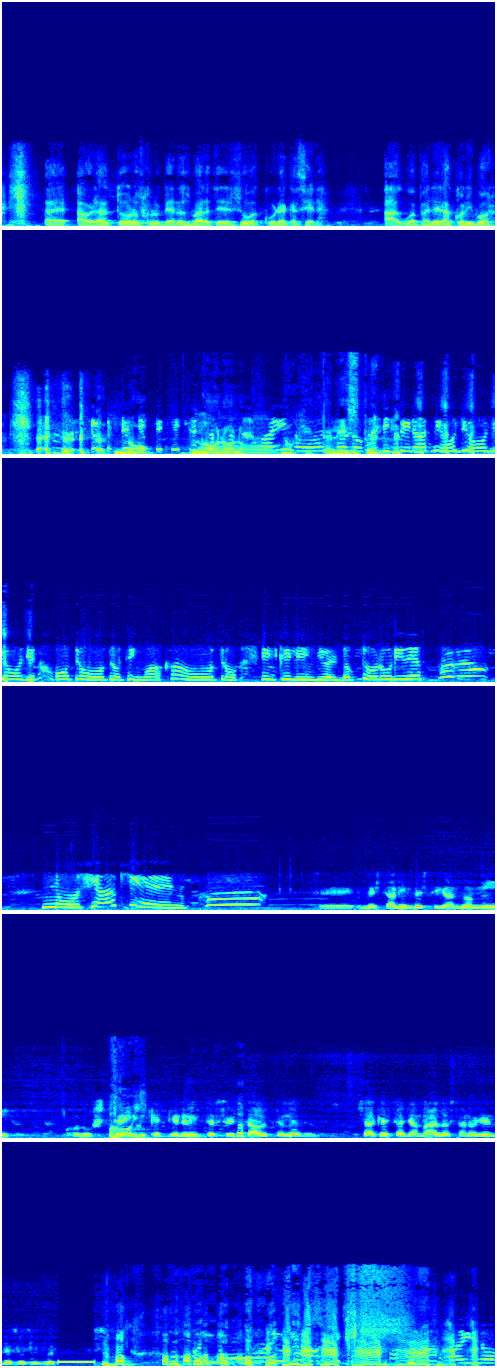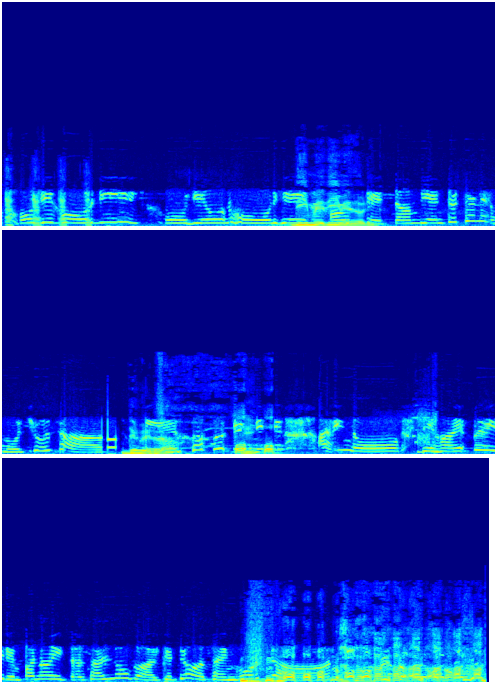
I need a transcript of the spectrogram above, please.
eh, ahora todos los colombianos van a tener su vacuna casera. Agua panela con limón. No, no, no, no. Ay, No, no, ¿qué tal no, esto? no. Espérate, oye, oye, oye. Otro, otro, tengo acá otro. El que le envió el doctor Uribe. Ah, No sé a quién. Ah. eh, me están investigando a mí con usted Uy. y que tienen interceptado el teléfono. O sea que esta llamada la están oyendo esos hijos. Ay, no. Oye, Gordis. Oye, don Jorge. Dime, dime, a usted también te tenemos chuzado. ¿De verdad? Ay, no. Deja de pedir empanaditas al nogal que te vas a engordar. No, no, Dorita, no, no.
